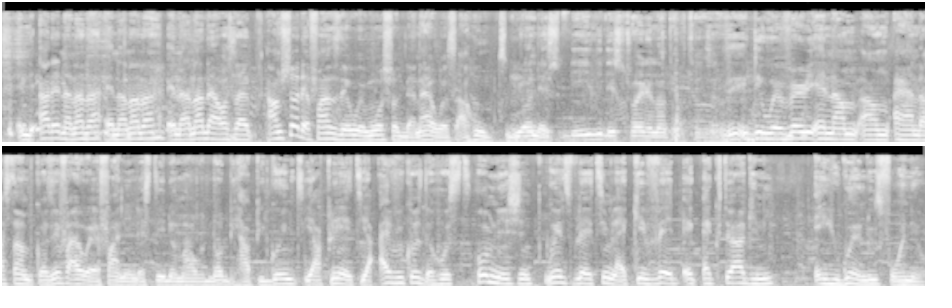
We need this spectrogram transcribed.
and they added another and another and another. I was like, I'm sure the fans there were more shocked than I was at home, to be honest. They even destroyed a lot of things. They, they were very, and I'm, I'm, i understand because if I were a fan in the stadium, I would not be happy. Going to, you're playing it, you're Ivory Coast, the host, home nation, going to play a team like Cape Verde, Equatorial Guinea and you go and lose 4 0.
